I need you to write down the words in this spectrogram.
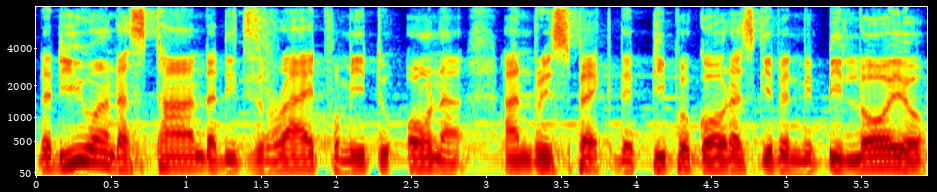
That you understand that it's right for me to honor and respect the people God has given me. Be loyal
